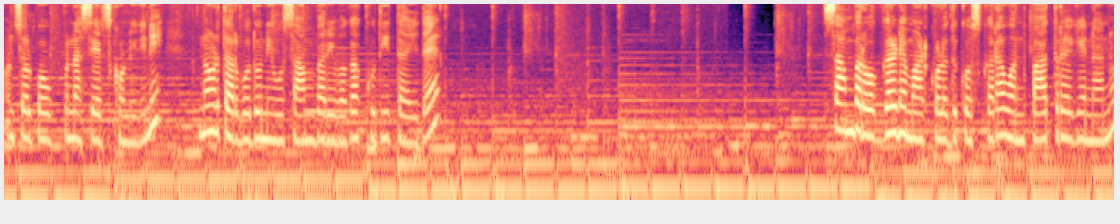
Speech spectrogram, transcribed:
ಒಂದು ಸ್ವಲ್ಪ ಉಪ್ಪನ್ನ ಸೇರಿಸ್ಕೊಂಡಿದ್ದೀನಿ ನೋಡ್ತಾ ಇರ್ಬೋದು ನೀವು ಸಾಂಬಾರು ಇವಾಗ ಕುದೀತಾ ಇದೆ. ಸಾಂಬಾರು ಒಗ್ಗರಣೆ ಮಾಡ್ಕೊಳ್ಳೋದಕ್ಕೋಸ್ಕರ ಒಂದು ಪಾತ್ರೆಗೆ ನಾನು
